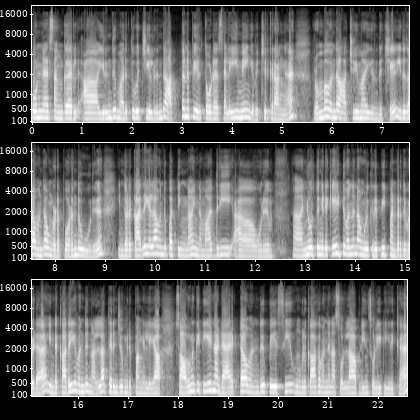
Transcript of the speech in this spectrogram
பொன்னர் சங்கர் இருந்து மருத்துவச்சியிலிருந்து அத்தனை பேர்த்தோட சிலையுமே இங்கே வச்சுருக்கிறாங்க. ரொம்ப வந்து ஆச்சரியமாக இருந்துச்சு. இதுதான் வந்து அவங்களோட பிறந்த ஊர். இதோட கதையெல்லாம் வந்து பார்த்திங்கன்னா இந்த மாதிரி ஒரு இன்னொருத்தங்கிட்ட கேட்டு வந்து நான் உங்களுக்கு ரிப்பீட் பண்ணுறதை விட இந்த கதையை வந்து நல்லா தெரிஞ்சவங்க இருப்பாங்க இல்லையா? ஸோ அவங்கக்கிட்டேயே நான் டைரெக்டாக வந்து பேசி உங்களுக்காக வந்து நான் சொல்லலாம் அப்படின்னு சொல்லிட்டு இருக்கேன்.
